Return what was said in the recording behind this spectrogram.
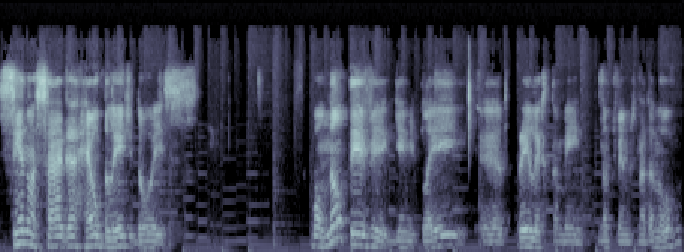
sendo a saga Hellblade 2. Bom, não teve gameplay, é, trailer também não tivemos nada novo,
